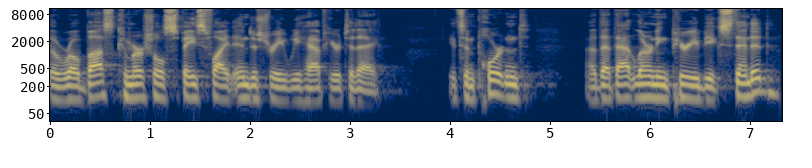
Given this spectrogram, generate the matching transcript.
the robust commercial spaceflight industry we have here today. It's important uh, that that learning period be extended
